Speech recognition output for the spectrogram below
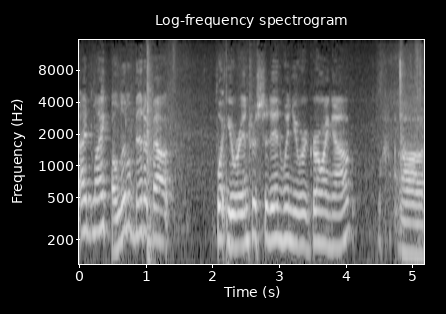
I'd like a little bit about what you were interested in when you were growing up. Uh,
